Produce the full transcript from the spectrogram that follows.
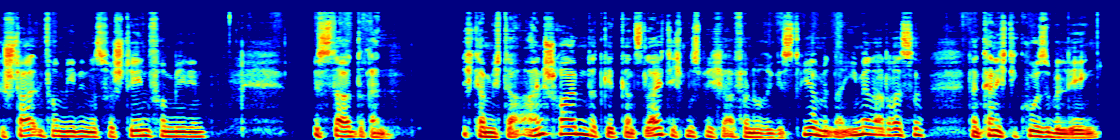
Gestalten von Medien, das Verstehen von Medien ist da drin. Ich kann mich da einschreiben, das geht ganz leicht. Ich muss mich einfach nur registrieren mit einer E-Mail-Adresse. Dann kann ich die Kurse belegen.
